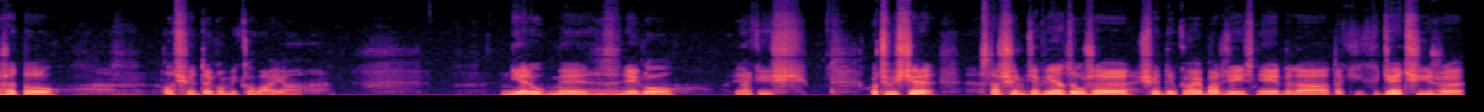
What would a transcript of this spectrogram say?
że to od świętego Mikołaja. Nie róbmy z niego jakiejś. Oczywiście starsi ludzie wiedzą, że święty Mikołaj bardziej istnieje dla takich dzieci, że,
